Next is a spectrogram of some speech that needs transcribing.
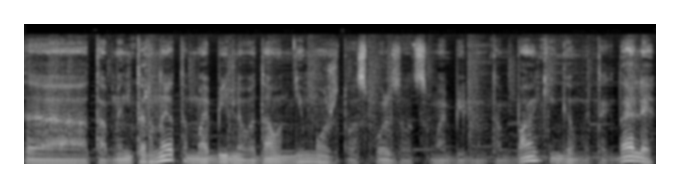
э, там интернета мобильного, да, он не может воспользоваться мобильным там банкингом и так далее.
